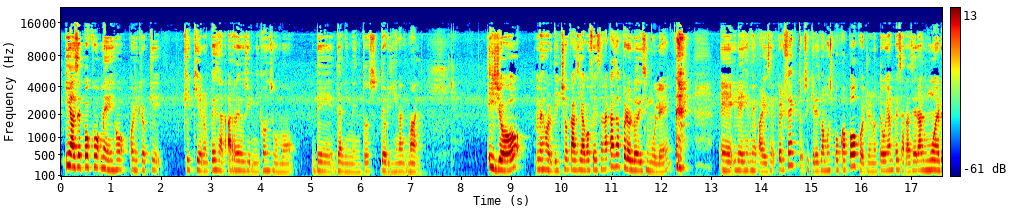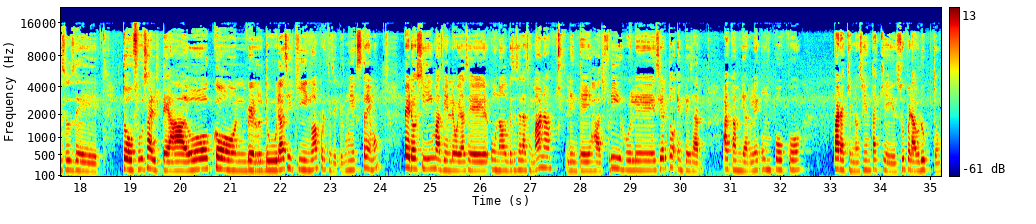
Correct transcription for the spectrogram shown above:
Y hace poco me dijo, oye, creo que, que quiero empezar a reducir mi consumo de, de alimentos de origen animal. Y yo, mejor dicho, casi hago fiesta en la casa, pero lo disimulé. eh, y le dije, me parece perfecto, si quieres vamos poco a poco, yo no te voy a empezar a hacer almuerzos de tofu salteado con verduras y quinoa porque sé que es muy extremo pero sí, más bien le voy a hacer una o dos veces a la semana, lentejas, frijoles, ¿cierto? Empezar a cambiarle un poco para que no sienta que es súper abrupto.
